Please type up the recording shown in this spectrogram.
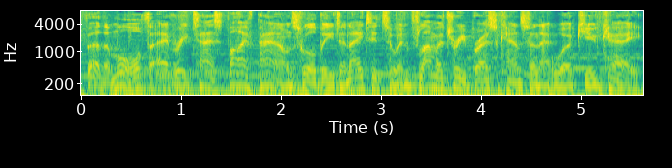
Furthermore, for every test, £5 will be donated to Inflammatory Breast Cancer Network UK.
